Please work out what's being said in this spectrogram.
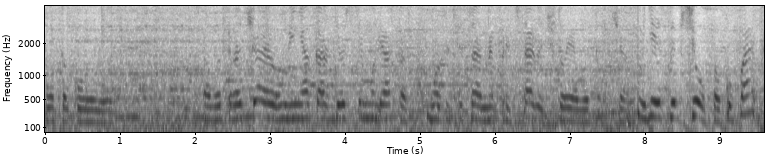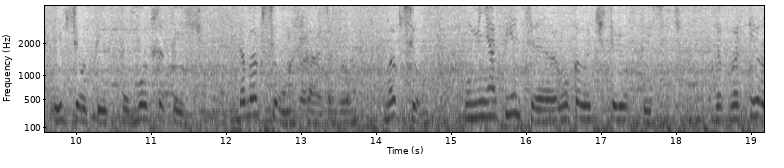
Вот такую вот. А вытрачаю у меня кардиостимулятор. Можете сами представить, что я вытрачаю. Если все покупать и все пить, то больше тысячи. Да во всем отказываю. Во всем. У меня пенсия около 4 тысяч. За квартиру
